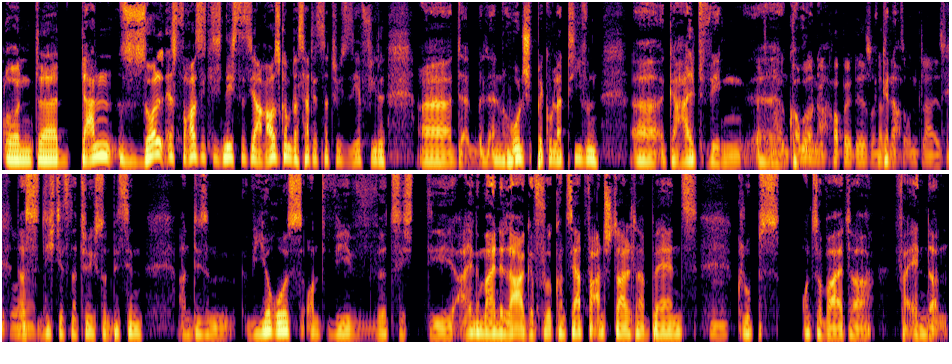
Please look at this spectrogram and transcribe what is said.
und äh, dann soll es voraussichtlich nächstes Jahr rauskommen. Das hat jetzt natürlich sehr viel äh, einen hohen spekulativen äh, Gehalt wegen äh, Corona. gekoppelt ist und das Genau. Ganze unklar ist und so. Das liegt jetzt natürlich so ein bisschen an diesem Virus und wie wird sich die allgemeine Lage für Konzertveranstalter, Bands, Clubs und so weiter verändern.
